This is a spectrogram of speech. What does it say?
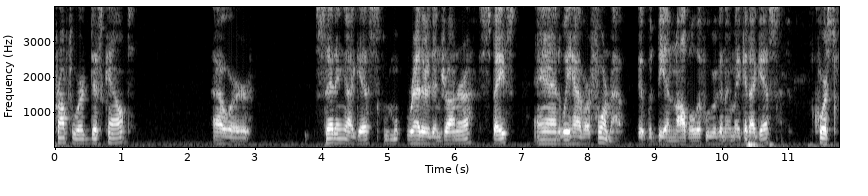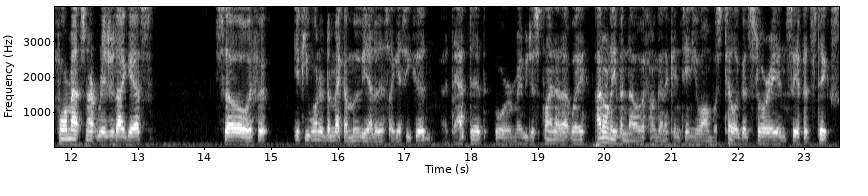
prompt word discount, our setting, I guess, rather than genre, space, and we have our format. It would be a novel if we were going to make it, I guess. Of course, format's not rigid, I guess. So if it if you wanted to make a movie out of this, I guess you could adapt it or maybe just plan it that way. I don't even know if I'm going to continue on but tell a good story and see if it sticks.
